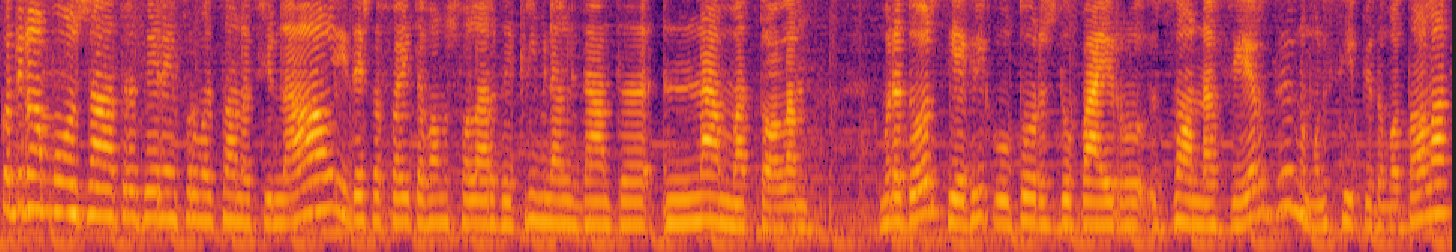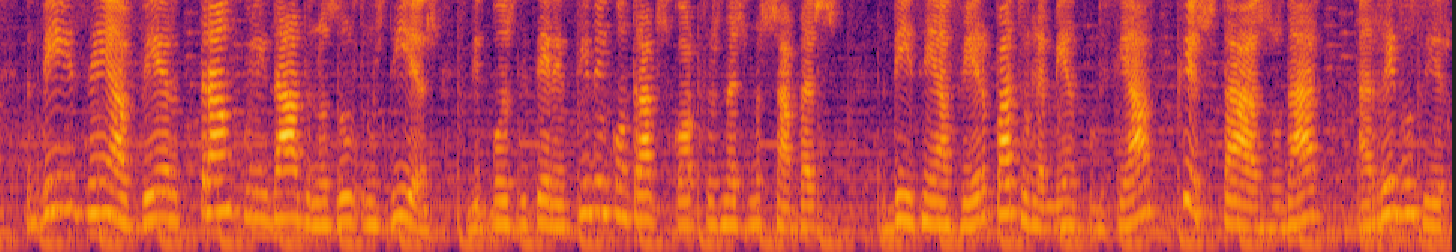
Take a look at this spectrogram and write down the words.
Continuamos a trazer a informação nacional e desta feita vamos falar de criminalidade na Matola. Moradores e agricultores do bairro Zona Verde, no município de Motola, dizem haver tranquilidade nos últimos dias, depois de terem sido encontrados corpos nas Mechabas. Dizem haver patrulhamento policial que está a ajudar a reduzir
